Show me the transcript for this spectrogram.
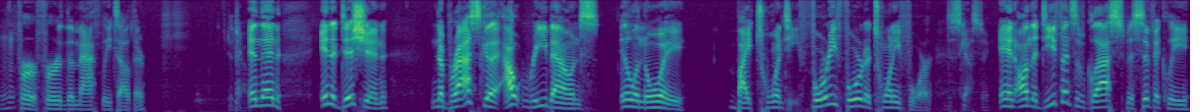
Mm-hmm. For for the mathletes out there. And then in addition, Nebraska out rebounds Illinois by 20, 44 to 24. Disgusting. And on the defensive glass specifically,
